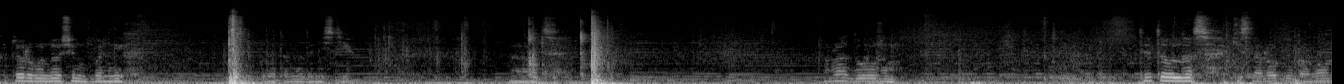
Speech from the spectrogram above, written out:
который мы носим больных, если куда-то надо нести. Продолжим. Вот это у нас кислородный баллон.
